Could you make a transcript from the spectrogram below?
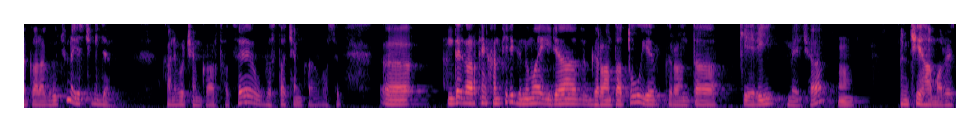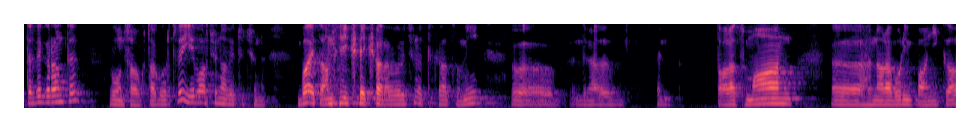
նկարագրությունը, ես չգիտեմ, քանի որ չեմ կարդացել ու վստահ չեմ կարող ասել։ Այնտեղ արդեն խնդիրը գնում է իր գրանտատու եւ գրանտակերի մեջ, հա։ Ինչի համար էր տրվել գրանտը, ոնց է օգտագործվել եւ արդյունավետությունը։ Բայց Ամերիկայի կառավարությունը թքած ունի դրա այն տարածման հնարավորին պանիկա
